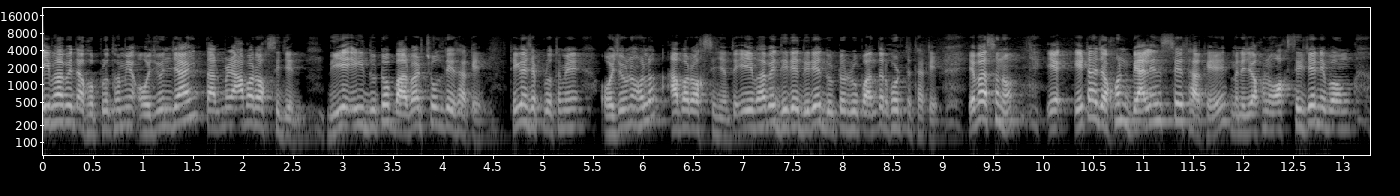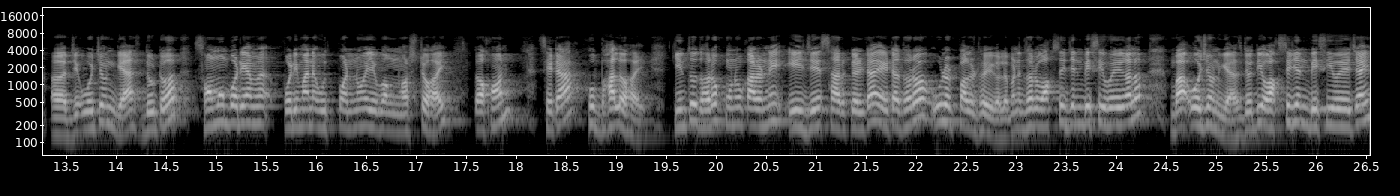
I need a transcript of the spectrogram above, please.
এইভাবে দেখো, প্রথমে ওজন যায়, তারপরে আবার অক্সিজেন দিয়ে এই দুটো বারবার চলতেই থাকে। ঠিক আছে? প্রথমে ওজন হলো, আবার অক্সিজেন তো এইভাবে ধীরে ধীরে দুটোর রূপান্তর ঘটতে থাকে। এবার শোনো এটা যখন ব্যালেন্সে থাকে মানে যখন অক্সিজেন এবং যে ওজন গ্যাস দুটো সম পরিমাণে উৎপন্ন এবং নষ্ট হয়, তখন সেটা খুব ভালো হয়। কিন্তু ধরো কোনো কারণে এই যে সার্কেলটা এটা ধরো উলট পালট হয়ে গেল। মানে ধরো অক্সিজেন বেশি হয়ে গেল বা ওজন গ্যাস যদি অক্সিজেন বেশি হয়ে যায়,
